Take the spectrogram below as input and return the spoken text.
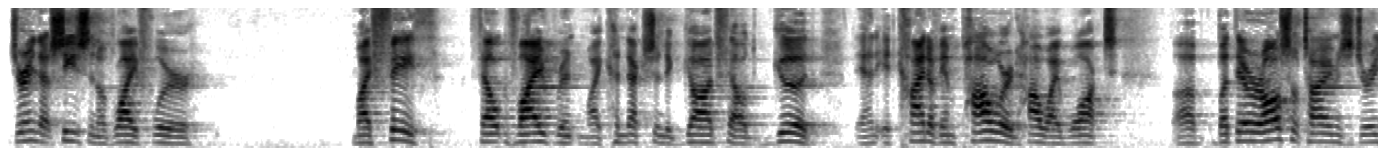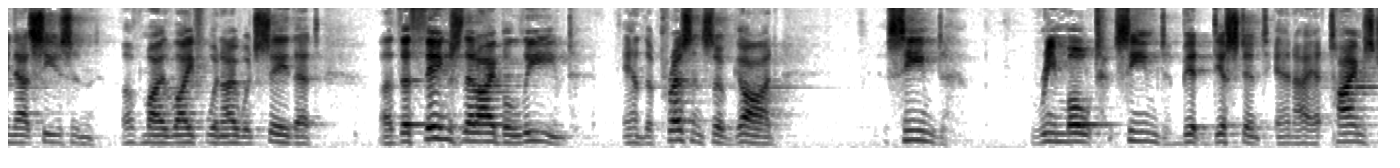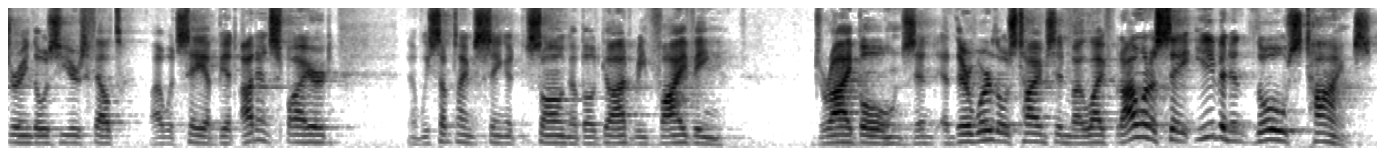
during that season of life where my faith felt vibrant, my connection to God felt good, and it kind of empowered how I walked. Uh, but there were also times during that season of my life when I would say that uh, the things that I believed and the presence of God seemed remote, seemed a bit distant, and I at times during those years felt, I would say, a bit uninspired and we sometimes sing a song about God reviving dry bones. And, and there were those times in my life. But I want to say, even in those times,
